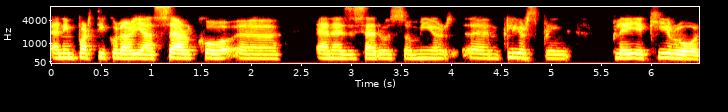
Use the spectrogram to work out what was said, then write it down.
and in particular yeah Serco uh, and as I said also Mir and Clear Spring play a key role.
